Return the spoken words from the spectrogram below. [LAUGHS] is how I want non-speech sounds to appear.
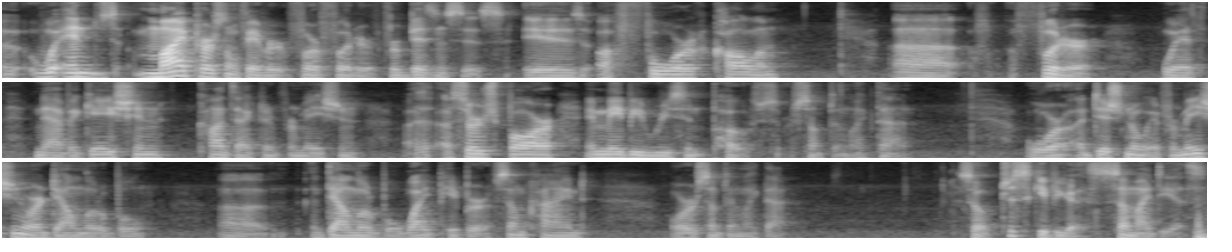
uh, and my personal favorite for footer for businesses is a four column uh, footer with navigation, contact information, a, a, search bar, and maybe recent posts or something like that, or additional information or a downloadable, uh, a downloadable white paper of some kind, or something like that. So just to give you guys some ideas.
